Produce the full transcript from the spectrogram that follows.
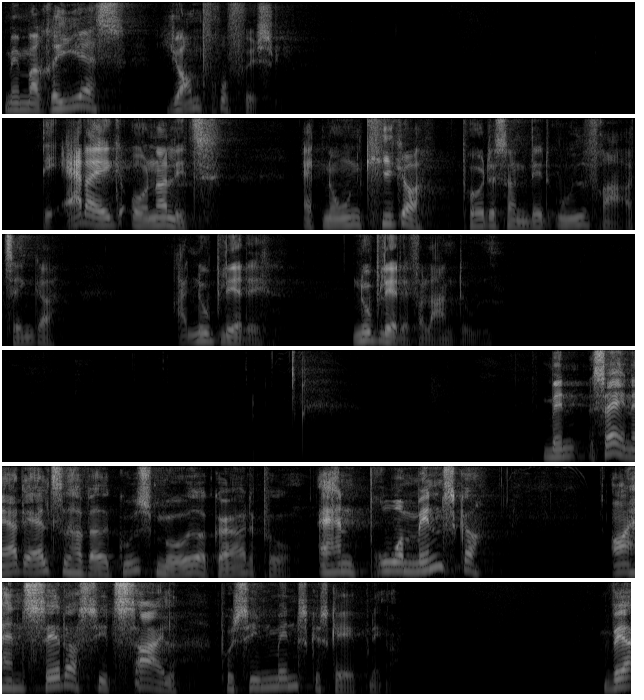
med Marias jomfrufødsel. Det er da ikke underligt, at nogen kigger på det sådan lidt udefra og tænker, ej, nu bliver det, nu bliver det for langt ude. Men sagen er, at det altid har været Guds måde at gøre det på. At han bruger mennesker, og han sætter sit sejl på sine menneskeskabninger. Hver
